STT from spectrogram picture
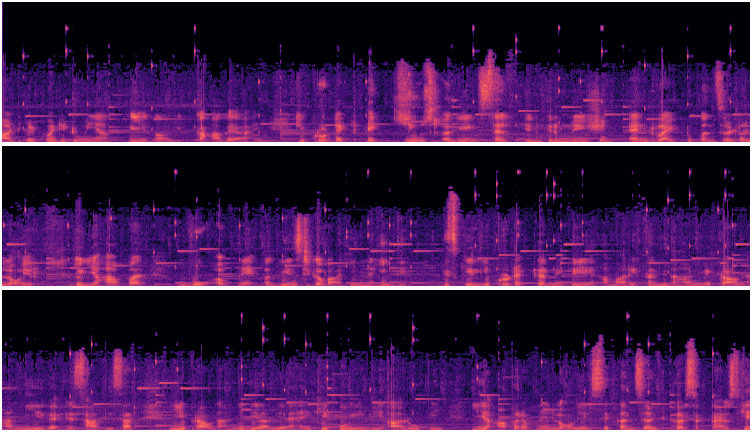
आर्टिकल ट्वेंटी टू में यहाँ ये कहा गया है कि protect accused against self incrimination and right to consult a lawyer तो यहाँ पर वो अपने अगेंस्ट गवाही नहीं दे। इसके लिए प्रोटेक्ट करने के लिए हमारे संविधान में प्रावधान दिए गए हैं। साथ ही साथ ये प्रावधान भी दिया गया है कि कोई भी आरोपी यहाँ पर अपने लॉयर से कंसल्ट कर सकता है। उसके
